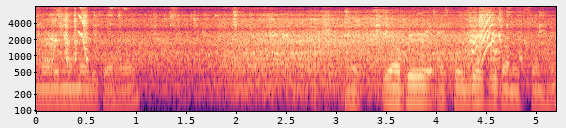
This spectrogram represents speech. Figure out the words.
मॉडल नंबर लिखा हुआ है। यहाँ पे आपको यूएसबी कनेक्शन है।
